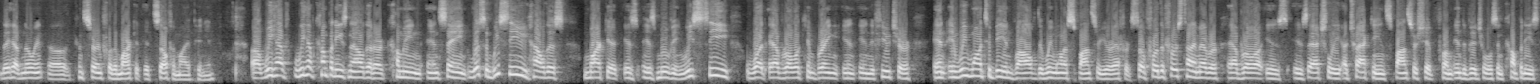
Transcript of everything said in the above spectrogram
They have no uh, concern for the market itself, in my opinion. Uh, we have we have companies now that are coming and saying, "Listen, we see how this market is is moving. We see what Avroa can bring in in the future." And, and we want to be involved and we want to sponsor your efforts. So, for the first time ever, Avroa is, is actually attracting sponsorship from individuals and companies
